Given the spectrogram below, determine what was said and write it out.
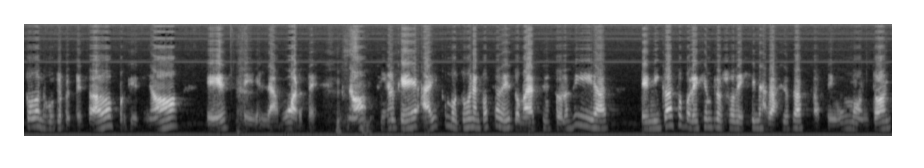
todos los ultraprocesados porque si no es eh, la muerte, ¿no? Sino que hay como toda una cosa de tomar acciones todos los días. En mi caso, por ejemplo, yo dejé las gaseosas hace un montón.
